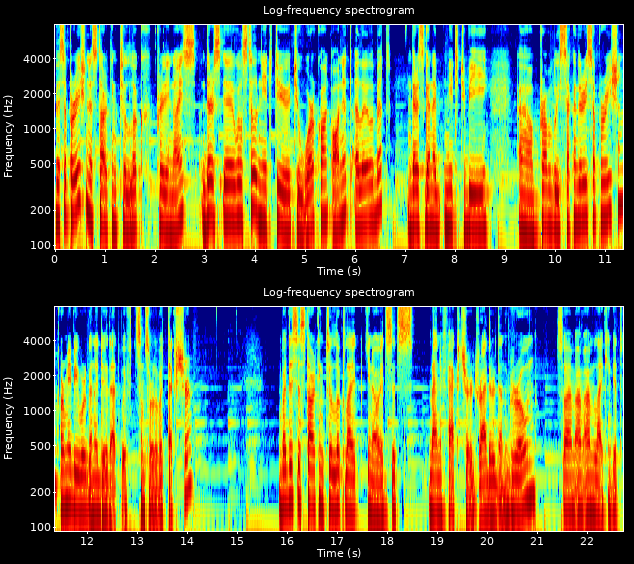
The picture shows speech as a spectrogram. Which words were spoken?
This operation is starting to look pretty nice. There's uh, we'll still need to to work on on it a little bit. There's gonna need to be uh, probably secondary separation or maybe we're gonna do that with some sort of a texture. But this is starting to look like you know it's it's manufactured rather than grown. So I'm, I'm, I'm liking it.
